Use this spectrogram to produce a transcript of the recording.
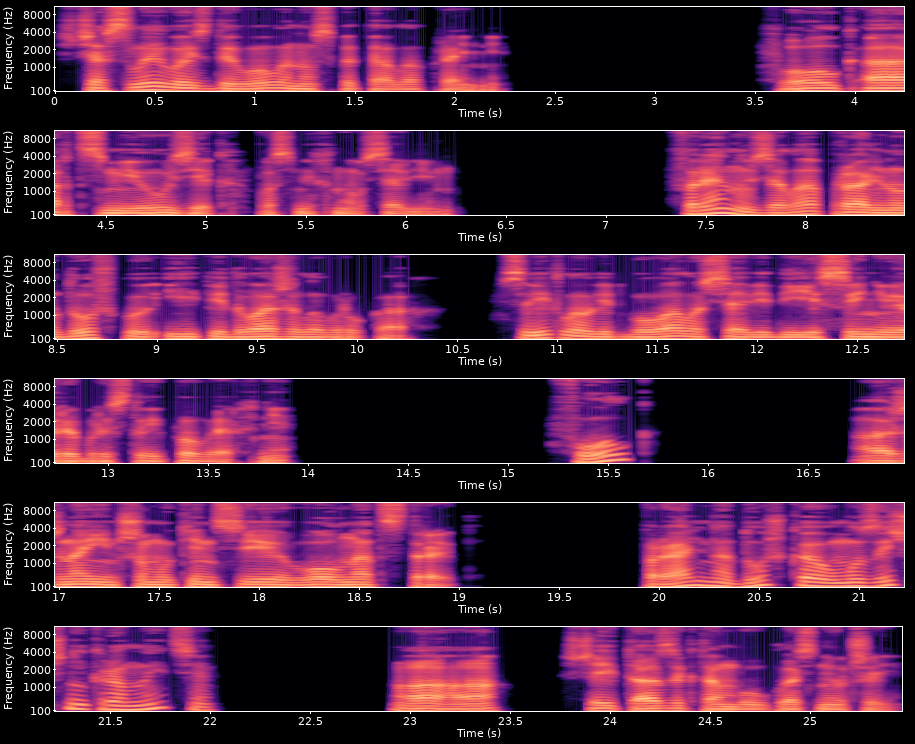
щасливо і здивовано спитала Френні. Folk Arts Music, посміхнувся він. Френ узяла пральну дошку і підважила в руках. Світло відбувалося від її синьої ребристої поверхні. Фолк? Аж на іншому кінці Волнат Стрит. Пральна дошка у музичній крамниці? Ага, ще й тазик там був класнючий,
